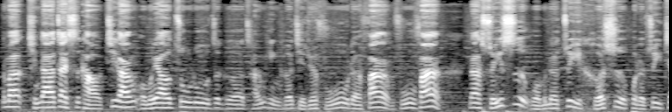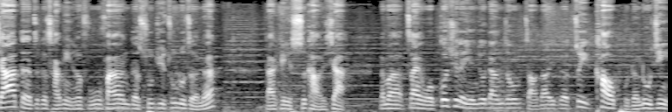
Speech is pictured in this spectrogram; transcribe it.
那么，请大家再思考，既然我们要注入这个产品和解决服务的方案、服务方案，那谁是我们的最合适或者最佳的这个产品和服务方案的数据注入者呢？大家可以思考一下。那么，在我过去的研究当中，找到一个最靠谱的路径。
